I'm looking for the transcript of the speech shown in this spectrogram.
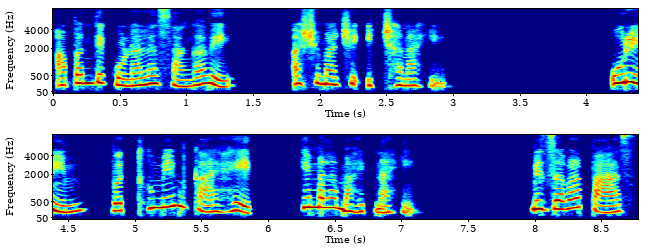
आपण ते कोणाला सांगावे अशी माझी इच्छा नाही. उरीम व थुमीम काय आहेत हे मला माहीत नाही. मी जवळपास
